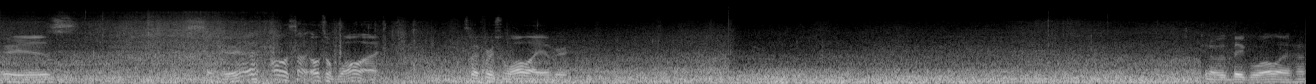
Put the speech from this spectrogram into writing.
There he is. Here. Oh, it's not. Oh, it's a walleye. It's my first walleye ever. Kind of a big walleye, huh?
